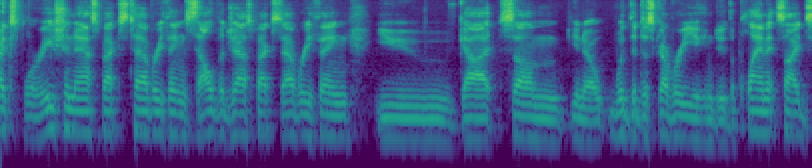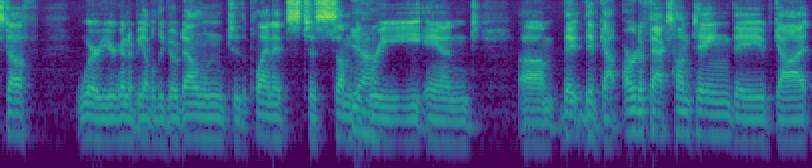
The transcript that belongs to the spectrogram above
exploration aspects to everything, salvage aspects to everything. You've got some, you know, with the discovery, you can do the planet side stuff where you're going to be able to go down to the planets to some Yeah. degree and um, they, they've got artifacts hunting they've got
